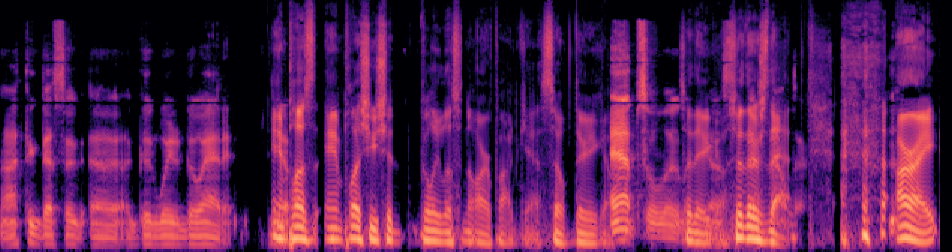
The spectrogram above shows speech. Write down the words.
i think that's a, a, good way to go at it And Yep. plus, and plus, you should really listen to our podcast. So there you go. absolutely So there you go. So there's that. there. All right,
